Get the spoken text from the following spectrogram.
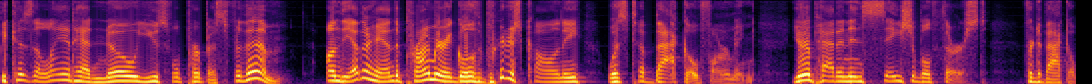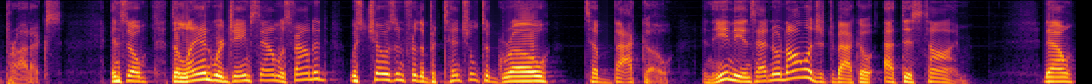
because the land had no useful purpose for them. On the other hand, the primary goal of the British colony was tobacco farming. Europe had an insatiable thirst for tobacco products. And so the land where Jamestown was founded was chosen for the potential to grow tobacco. And the Indians had no knowledge of tobacco at this time. Now,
